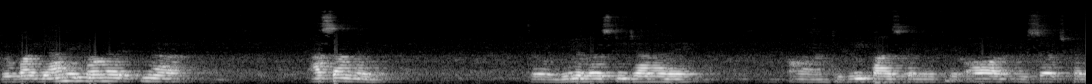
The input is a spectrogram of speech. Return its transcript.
तो वैज्ञानिक होना इतना आसान नहीं है। तो यूनिवर्सिटी जाना है और डिग्री पास करने फिर और रिसर्च कर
